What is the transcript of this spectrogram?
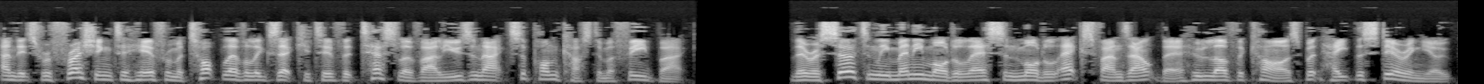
And it's refreshing to hear from a top level executive that Tesla values and acts upon customer feedback. There are certainly many Model S and Model X fans out there who love the cars but hate the steering yoke.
